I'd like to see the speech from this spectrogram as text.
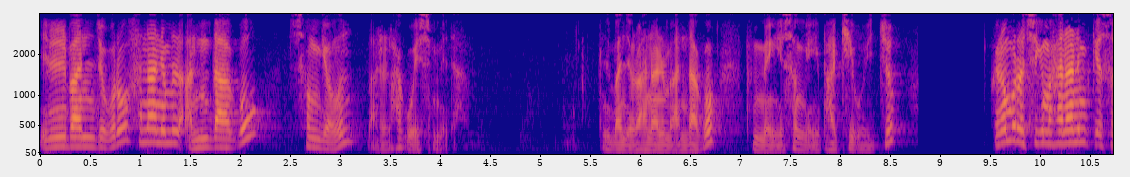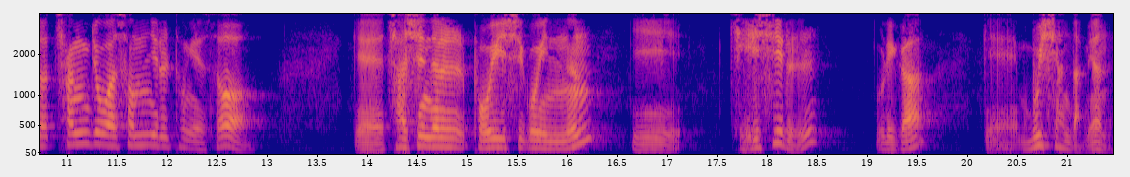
일반적으로 하나님을 안다고 성경은 말을 하고 있습니다. 일반적으로 하나님을 안다고 분명히 성경이 밝히고 있죠. 그러므로 지금 하나님께서 창조와 섭리를 통해서 예, 자신을 보이시고 있는 이 계시를 우리가 예, 무시한다면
